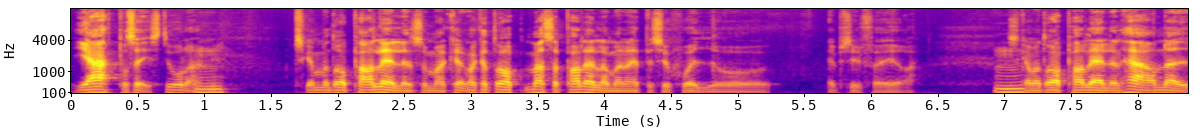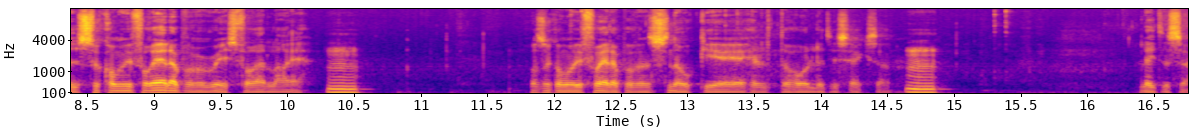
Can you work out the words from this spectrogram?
Ja precis, det gjorde han. Mm. Ska man dra parallellen så man kan, man kan dra massa paralleller mellan Episod 7 och Episod 4. Mm. Ska man dra parallellen här nu så kommer vi få reda på vem Rays föräldrar är. Mm. Och så kommer vi få reda på vem Snoke är helt och hållet i sexan. Mm. Lite så.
